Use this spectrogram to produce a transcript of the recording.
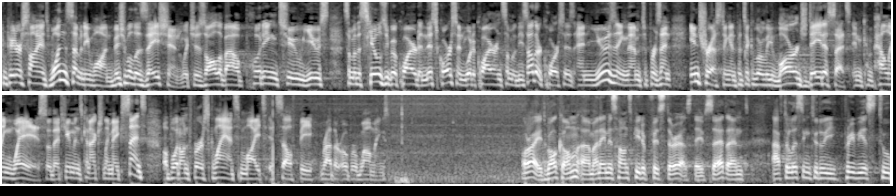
Computer Science 171, visualization, which is all about putting to use some of the skills you've acquired in this course and would acquire in some of these other courses and using them to present interesting and particularly large data sets in compelling ways so that humans can actually make sense of what on first glance might itself be rather overwhelming. All right, welcome. Uh, my name is Hanspeter Pfister, as Dave said, and after listening to the previous two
